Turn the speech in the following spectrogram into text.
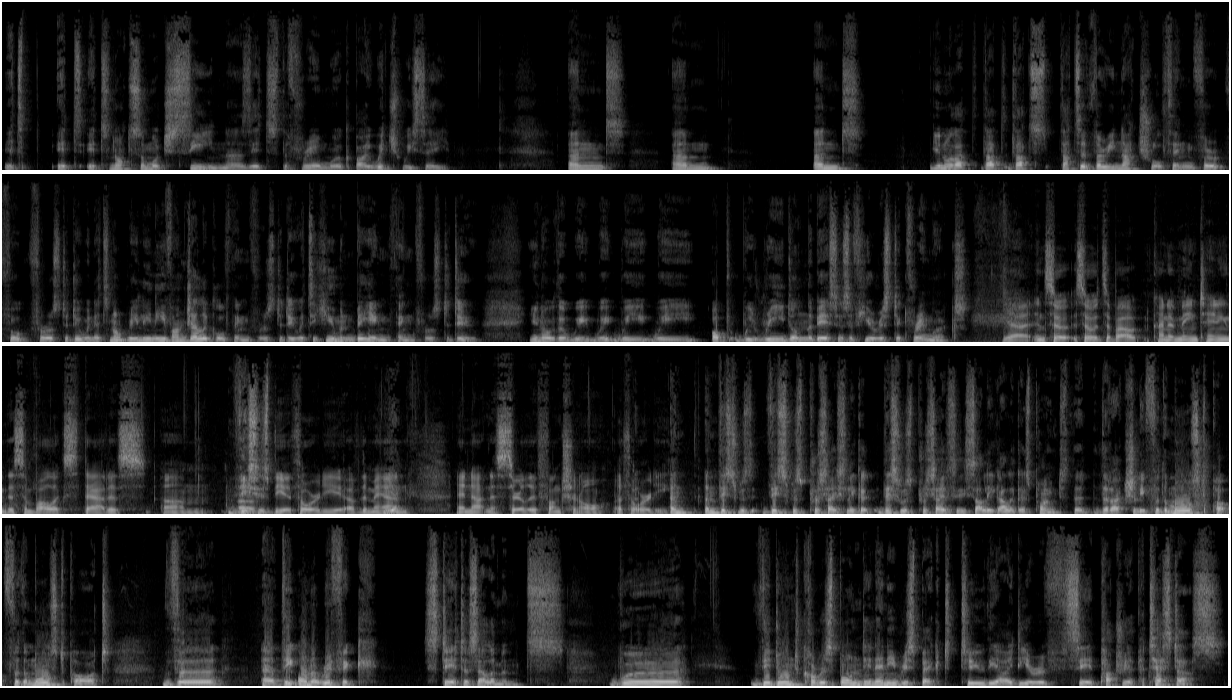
It's it's it's not so much seen as it's the framework by which we see, and um, and you know that that that's that's a very natural thing for, for for us to do and it's not really an evangelical thing for us to do it's a human being thing for us to do. You know that we we we we op, we read on the basis of heuristic frameworks. Yeah and so so it's about kind of maintaining the symbolic status um this is the authority of the man yeah. and not necessarily a functional authority. And and this was this was precisely this was precisely Sally Gallagher's point that that actually for the most part for the most part the uh, the honorific status elements were they don't correspond in any respect to the idea of say patria potestas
